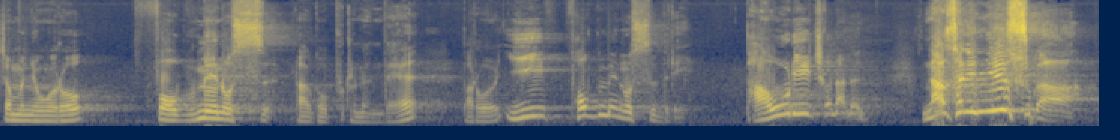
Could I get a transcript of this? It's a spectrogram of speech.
전문 용어로 포브메노스라고 부르는데 바로 이 포브메노스들이 바울이 전하는 나사렛 예수가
